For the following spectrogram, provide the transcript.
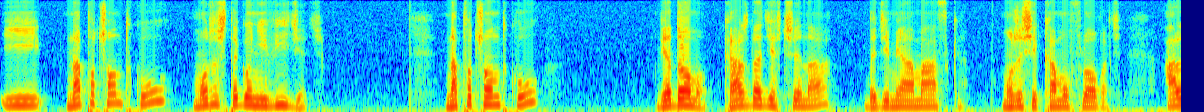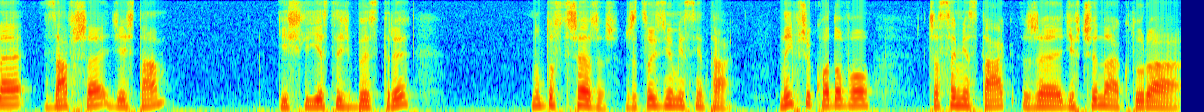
I na początku możesz tego nie widzieć. Na początku, wiadomo, każda dziewczyna będzie miała maskę, może się kamuflować, ale zawsze gdzieś tam, jeśli jesteś bystry, no dostrzeżesz, że coś z nią jest nie tak. No i przykładowo, czasem jest tak, że dziewczyna, która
